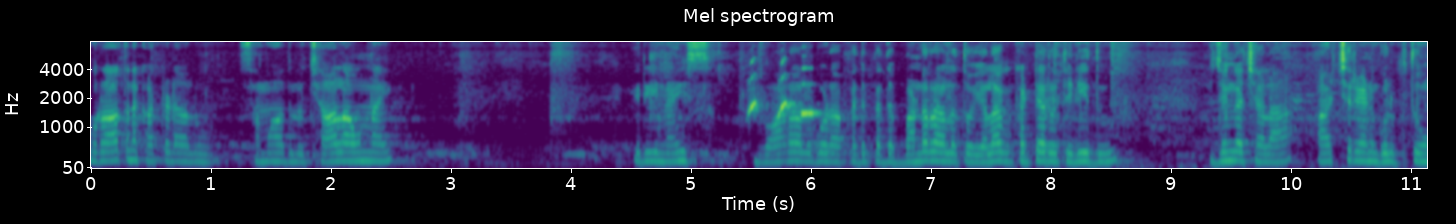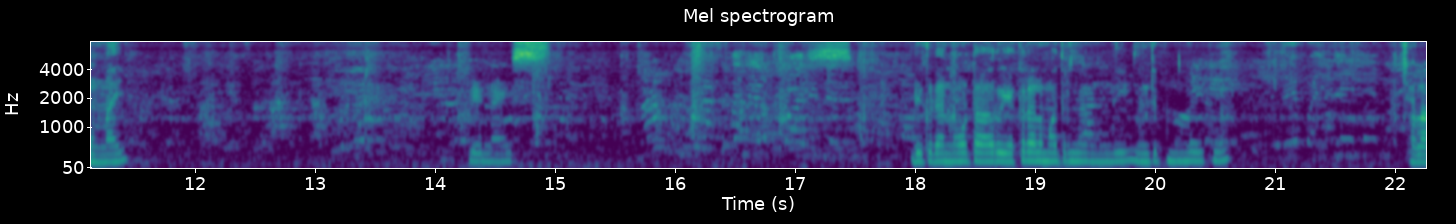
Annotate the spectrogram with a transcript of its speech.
పురాతన కట్టడాలు సమాధులు చాలా ఉన్నాయి. Very nice. ద్వారాలు కూడా పెద్ద పెద్ద బండరాలతో ఎలాగ కట్టారో తెలియదు నిజంగా చాలా ఆశ్చర్యాన్ని గొలుపుతూ ఉన్నాయి. వెరీ నైస్ ఇప్పుడు ఇక్కడ నూట ఆరు ఎకరాలు మాత్రమే ఉంది. ఇంతకు ముందు అయితే చాలా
